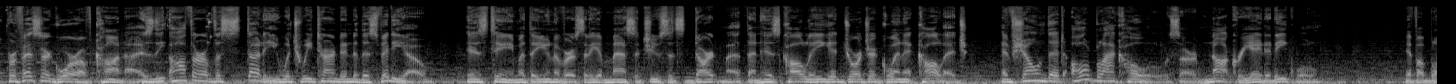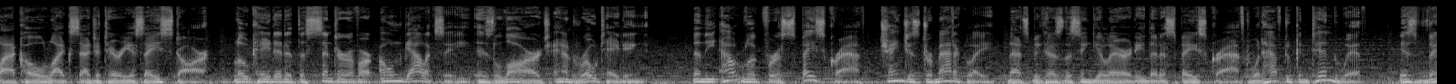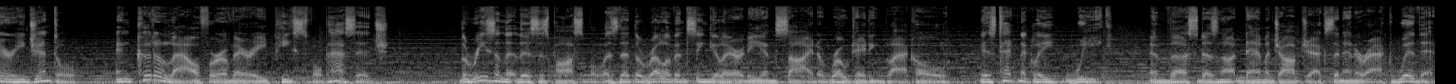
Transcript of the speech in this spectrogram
Professor Gaurav Khanna is the author of the study which we turned into this video. His team at the University of Massachusetts Dartmouth and his colleague at Georgia Gwinnett College have shown that all black holes are not created equal. If a black hole like Sagittarius A star, located at the center of our own galaxy, is large and rotating, then the outlook for a spacecraft changes dramatically. That's because the singularity that a spacecraft would have to contend with is very gentle and could allow for a very peaceful passage. The reason that this is possible is that the relevant singularity inside a rotating black hole is technically weak and thus does not damage objects that interact with it.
